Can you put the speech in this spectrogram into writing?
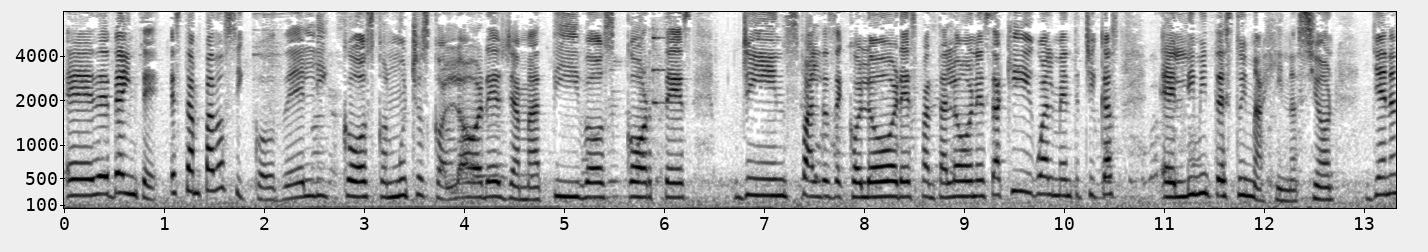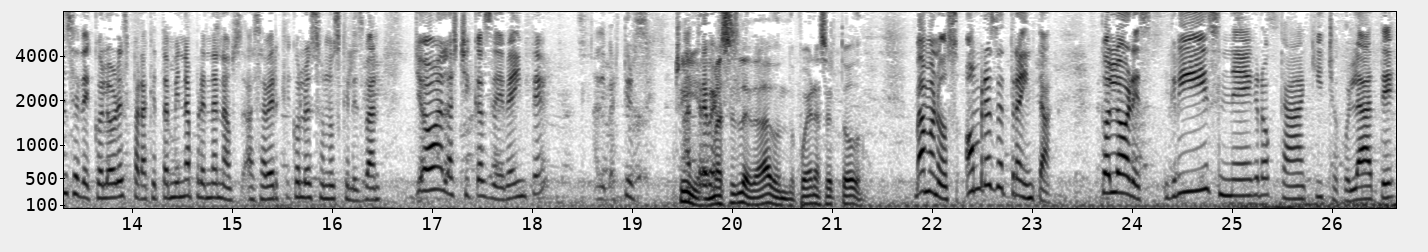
eh, de 20, estampados psicodélicos, con muchos colores, llamativos, cortes, jeans, faldas de colores, pantalones. Aquí igualmente, chicas, el límite es tu imaginación. Llénense de colores para que también aprendan a, a saber qué colores son los que les van. Yo a las chicas de 20, a divertirse. Sí, a además es la edad donde pueden hacer todo. Vámonos, hombres de 30. Colores gris, negro, kaki, chocolate.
